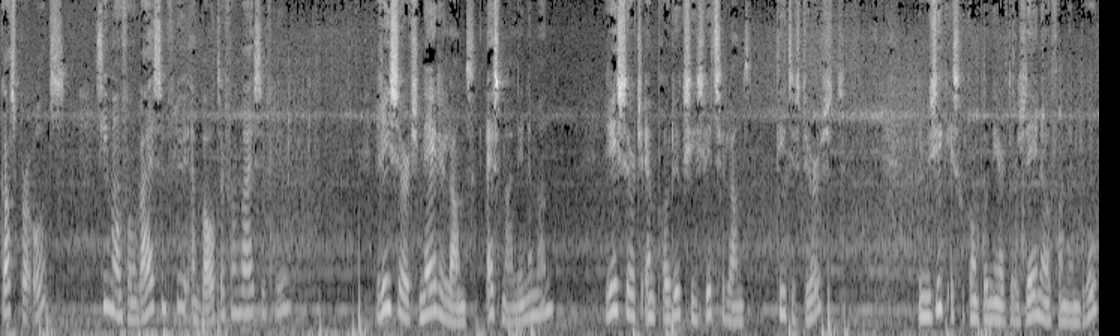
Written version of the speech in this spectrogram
Casper Ots, Simon van Wijsenvlu en Walter van Wijsenvlu. Research Nederland, Esma Linneman. Research en productie Zwitserland Titus Durst. De muziek is gecomponeerd door Zeno van den Broek.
